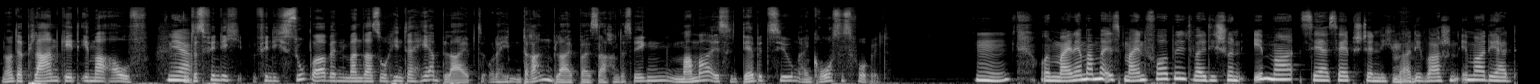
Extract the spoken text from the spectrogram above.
Ne? Der Plan geht immer auf. Ja. Und das finde ich, finde ich super, wenn man da so hinterher bleibt oder hinten dran bleibt bei Sachen. Deswegen, Mama ist in der Beziehung ein großes Vorbild. Hm. Und meine Mama ist mein Vorbild, weil die schon immer sehr selbstständig Mhm. war. Die war schon immer, die hat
